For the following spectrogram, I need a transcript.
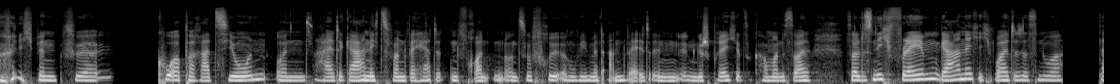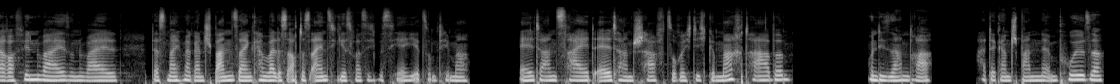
Ich bin für Kooperation und halte gar nichts von verhärteten Fronten und zu früh irgendwie mit Anwälten in, Gespräche zu kommen. Und es soll, soll das nicht framen, gar nicht. Ich wollte das nur darauf hinweisen, weil das manchmal ganz spannend sein kann, weil das auch das Einzige ist, was ich bisher hier zum Thema Elternzeit, Elternschaft so richtig gemacht habe. Und die Sandra hatte ganz spannende Impulse.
